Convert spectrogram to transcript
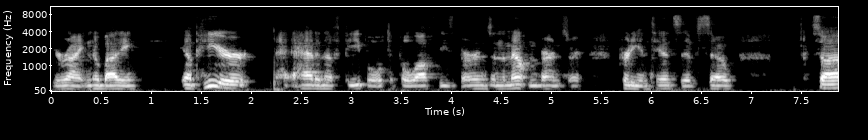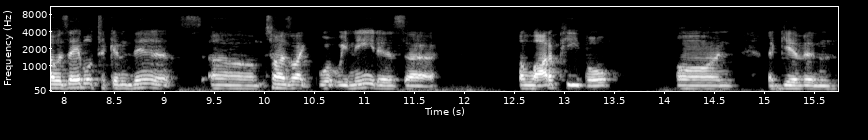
You're right. Nobody up here had enough people to pull off these burns, and the mountain burns are pretty intensive. So, so I was able to convince. Um, so I was like, what we need is uh, a lot of people on a given,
